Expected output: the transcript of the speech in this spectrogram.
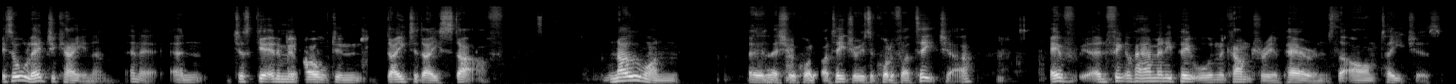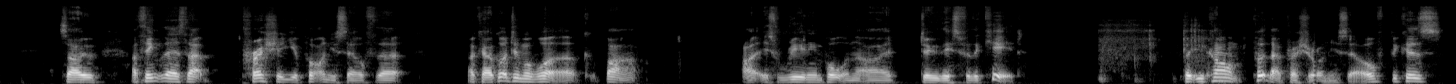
it's all educating them, isn't it? And just getting them involved in day to day stuff. No one, unless you're a qualified teacher, is a qualified teacher. Every, and think of how many people in the country are parents that aren't teachers. So I think there's that pressure you put on yourself that, okay, I've got to do my work, but I, it's really important that I do this for the kid but you can't put that pressure on yourself because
